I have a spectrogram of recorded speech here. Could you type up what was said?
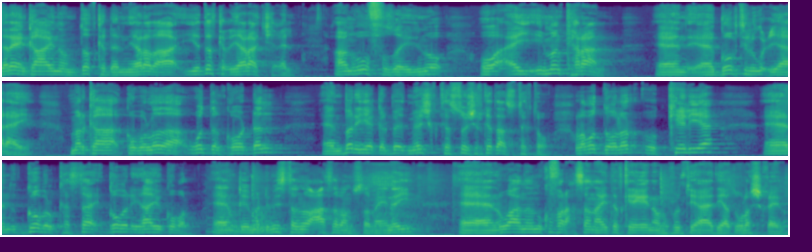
Dareenka ah inaanu dadka dhalinyarada ah iyo dadka ciyaaraha jecel aanu u fudaydino oo ay iman karaan goobtii lagu ciyaarayay. Marka gobollada wadanka oo dhan bariya galbeed meesha kastoo shirkadaas tagto. Laba doolar oo keliya gobol kasta gobol ilaa iyo gobol. Qiimo dhimista noocaasa baanu sameynay waananu ku faraxsanahay dadkayaga inaanu runtii aada iyo aada ula shaqeyno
